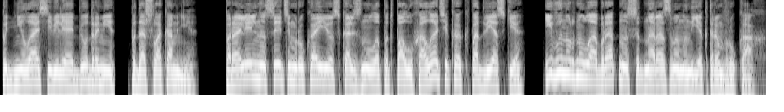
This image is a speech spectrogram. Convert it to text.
поднялась и, виляя бедрами, подошла ко мне. Параллельно с этим рука ее скользнула под полу халатика к подвеске и вынурнула обратно с одноразовым инъектором в руках.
